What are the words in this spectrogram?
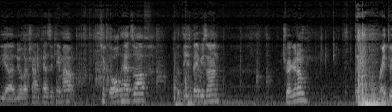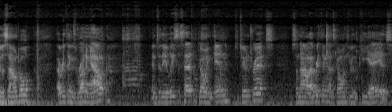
the uh, new electronic heads that came out, took the old heads off, put these babies on, triggered them, right through the sound hole. Everything's running out into the Alesis head, going in to Toontracks. So now everything that's going through the PA is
